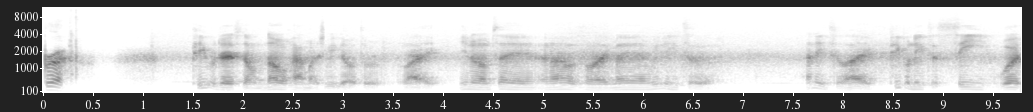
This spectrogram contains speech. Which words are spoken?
Bruh, people just don't know how much we go through. Like, you know what I'm saying? And I was like, man, we need to, I need to, like, people need to see what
